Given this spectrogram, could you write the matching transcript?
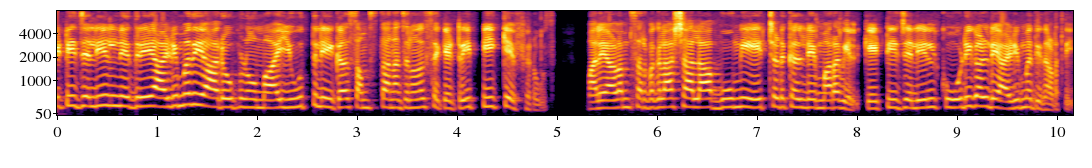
എ ടി ജലീലിനെതിരെ അഴിമതി ആരോപണവുമായി യൂത്ത് ലീഗ് സംസ്ഥാന general secretary P K Firoz. Malayalam സർവകലാശാല ഭൂമി ഏറ്റെടുക്കലിന്റെ മറവിൽ കെ ടി ജലീൽ കോടികളുടെ അഴിമതി നടത്തി.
